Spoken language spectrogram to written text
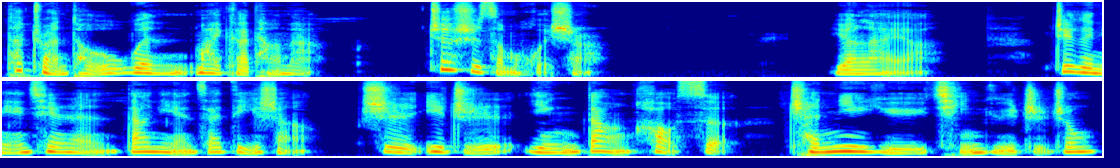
他转头问麦克唐纳。这是怎么回事？原来啊，这个年轻人当年在地上是一直淫荡好色、沉溺于情欲之中。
